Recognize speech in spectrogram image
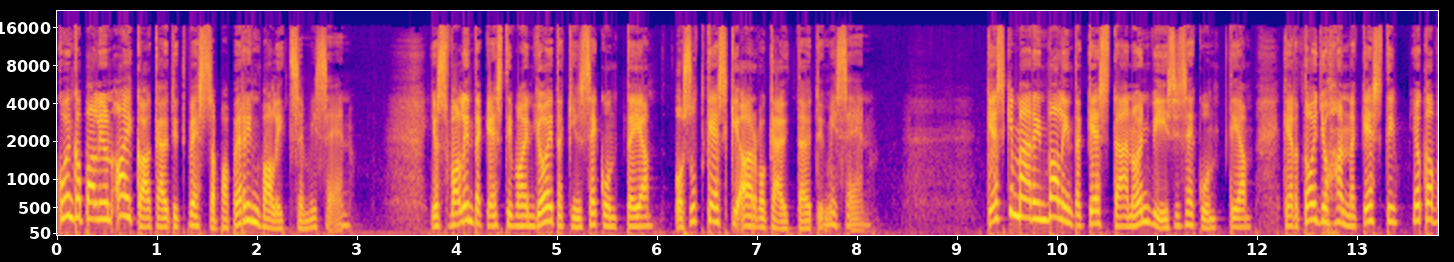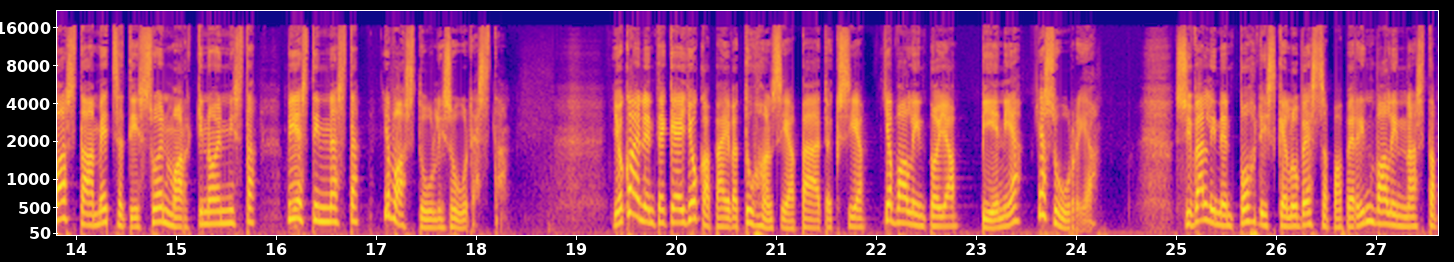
kuinka paljon aikaa käytit vessapaperin valitsemiseen? Jos valinta kesti vain joitakin sekunteja, osut keskiarvokäyttäytymiseen. Keskimäärin valinta kestää noin viisi sekuntia, kertoo Johanna Kesti, joka vastaa metsätissuen markkinoinnista, viestinnästä ja vastuullisuudesta. Jokainen tekee joka päivä tuhansia päätöksiä ja valintoja, pieniä ja suuria. Syvällinen pohdiskelu vessapaperin valinnasta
